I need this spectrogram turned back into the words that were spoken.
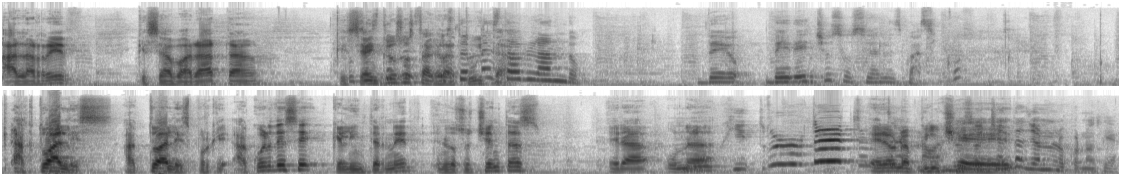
a la red, que sea barata, que Pues sea usted incluso hasta ¿Usted me está gratuita. hablando de derechos sociales básicos? Actuales, actuales, porque acuérdese que el internet en los 80s era una... Era una No, pinche- En los 80 yo no lo conocía.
